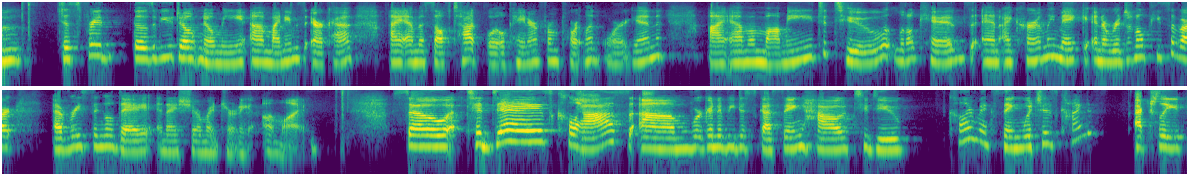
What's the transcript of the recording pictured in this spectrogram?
Um, just for those of you who don't know me, um, my name is Erica. I am a self taught oil painter from Portland, Oregon. I am a mommy to two little kids, and I currently make an original piece of art every single day, and I share my journey online. So, today's class, um, we're going to be discussing how to do color mixing, which is kind of actually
